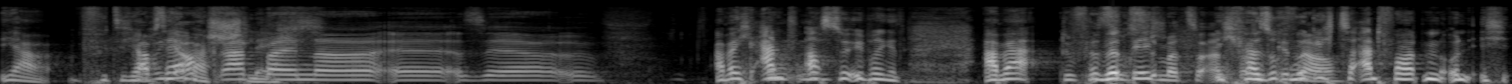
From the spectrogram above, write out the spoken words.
ja, fühlt sich auch habe ich selber auch schlecht. bei einer äh, sehr. Äh, Aber ich antworte, ach so übrigens, aber Du versuchst wirklich, immer zu antworten, ich versuche genau. wirklich zu antworten und ich,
